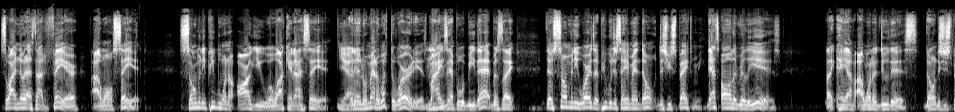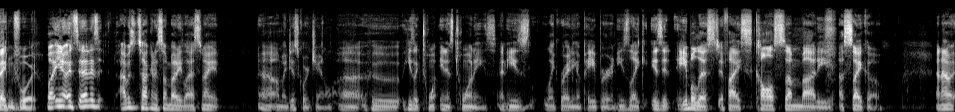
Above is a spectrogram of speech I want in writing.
So I know that's not fair. I won't say it. So many people want to argue, well, why can't I say it? Yeah. And then no matter what the word is, my mm-hmm. example would be that, but it's like there's so many words that people just say, hey, man, don't disrespect me. That's all it really is. Like, hey, I, I want to do this. Don't disrespect me for it. Well, you know, it's that is. I was talking to somebody last night uh, on my Discord channel uh, who he's like tw- in his twenties and he's like writing a paper and he's like, "Is it ableist if I call somebody a psycho?" And I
